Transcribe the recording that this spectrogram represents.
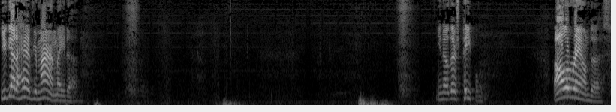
You gotta have your mind made up. You know, there's people all around us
